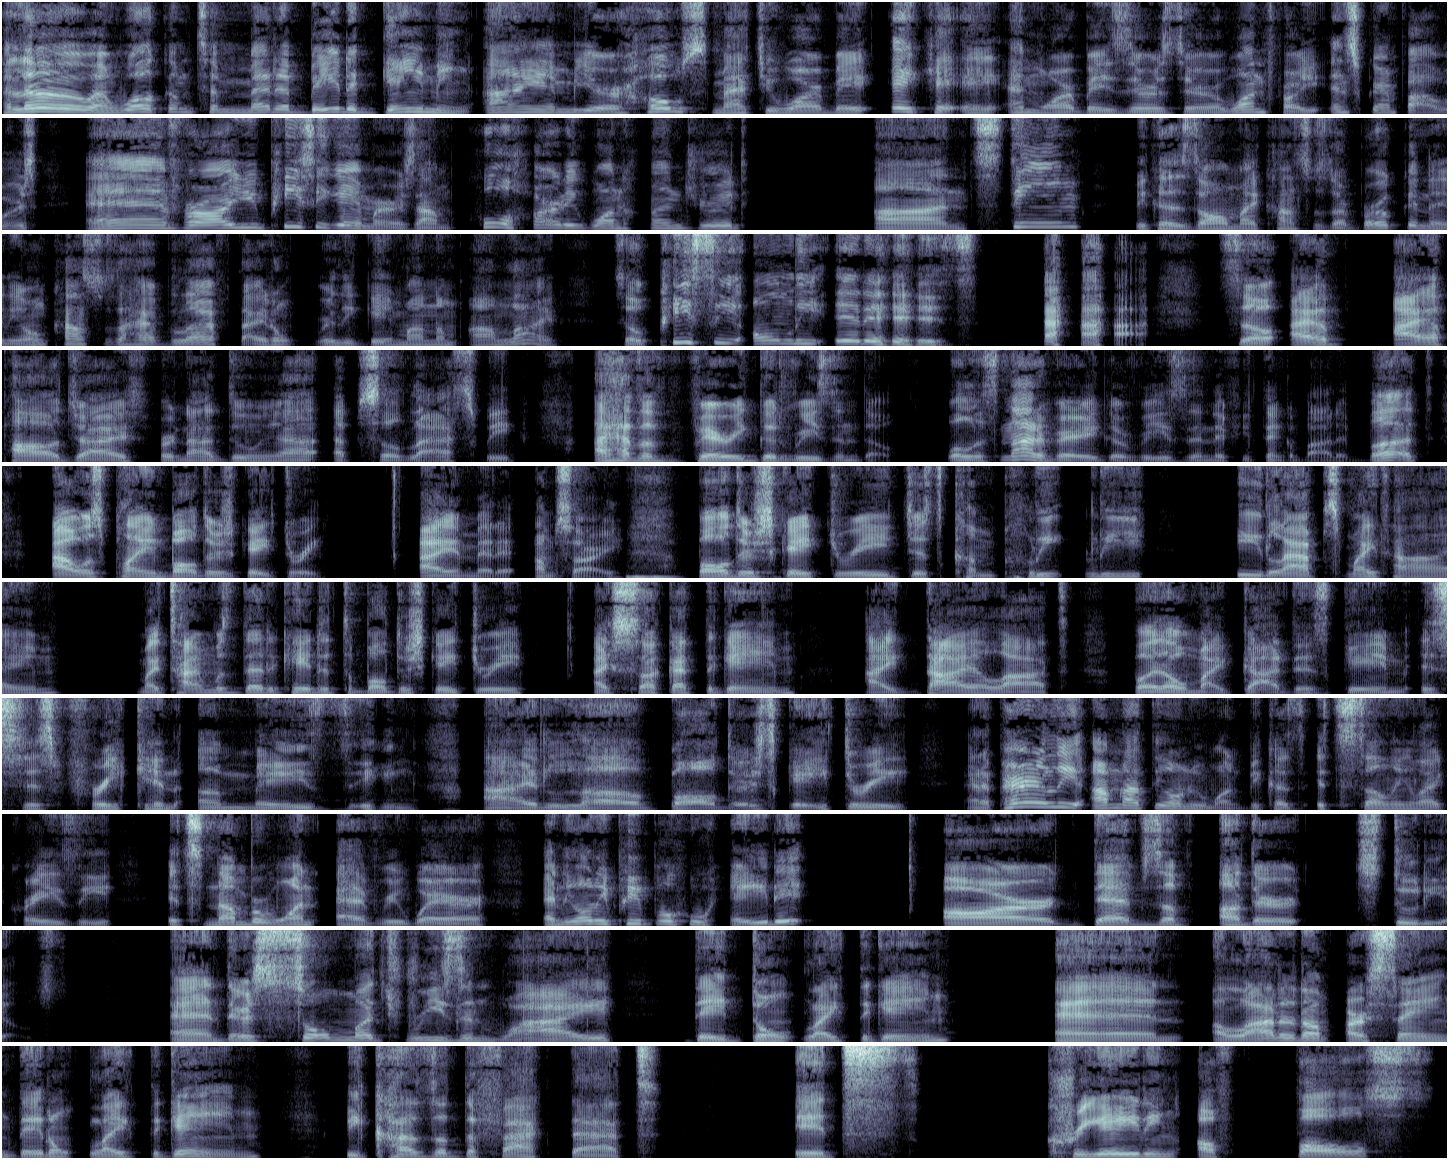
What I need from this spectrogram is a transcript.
Hello and welcome to Meta Beta Gaming. I am your host, Matthew Juarbe, aka MWarbe001 for all you Instagram followers, and for all you PC gamers, I'm Cool Hardy 100 on Steam because all my consoles are broken and the only consoles I have left, I don't really game on them online. So PC only it is. so I I apologize for not doing an episode last week. I have a very good reason though. Well, it's not a very good reason if you think about it, but I was playing Baldur's Gate 3. I admit it. I'm sorry. Baldur's Gate 3 just completely elapsed my time. My time was dedicated to Baldur's Gate 3. I suck at the game. I die a lot. But oh my god, this game is just freaking amazing. I love Baldur's Gate 3. And apparently, I'm not the only one because it's selling like crazy. It's number one everywhere. And the only people who hate it are devs of other studios. And there's so much reason why they don't like the game. And a lot of them are saying they don't like the game because of the fact that it's creating a false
